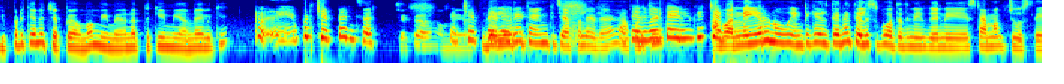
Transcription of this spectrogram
ఇప్పటికైనా చెప్పామమ్మా మీ మేనత్తకి మీ అన్నయ్యలకి? ఇప్పుడు చెప్పాను సార్. డెలివరీ టైం కి చెప్పలేదా? డెలివరీ టైంకి వన్ ఇయర్ నువ్వు ఇంటికి వెళ్తేనే తెలిసిపోతుంది నీకు నీ స్టమక్ చూస్తే.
